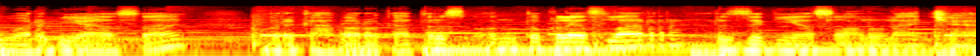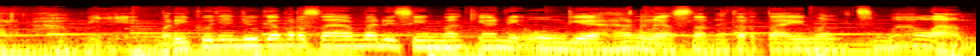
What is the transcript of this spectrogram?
Luar biasa, berkah barokah terus untuk Leslar, rezekinya selalu lancar, amin. Berikutnya juga persahabat disimak yang diunggahan Leslar Entertainment semalam.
